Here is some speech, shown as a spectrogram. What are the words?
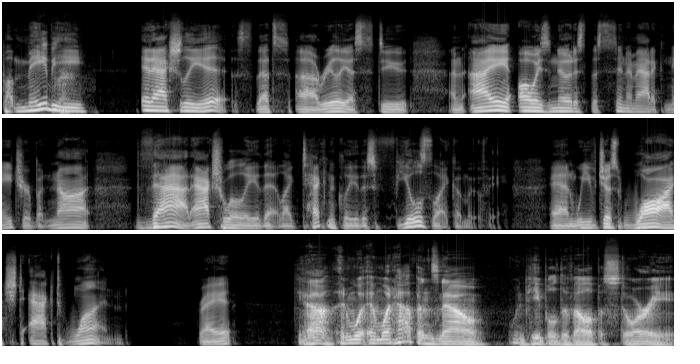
but maybe it actually is. That's uh, really astute. And I always noticed the cinematic nature, but not that actually. That like technically, this feels like a movie, and we've just watched Act One, right? yeah and what and what happens now when people develop a story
